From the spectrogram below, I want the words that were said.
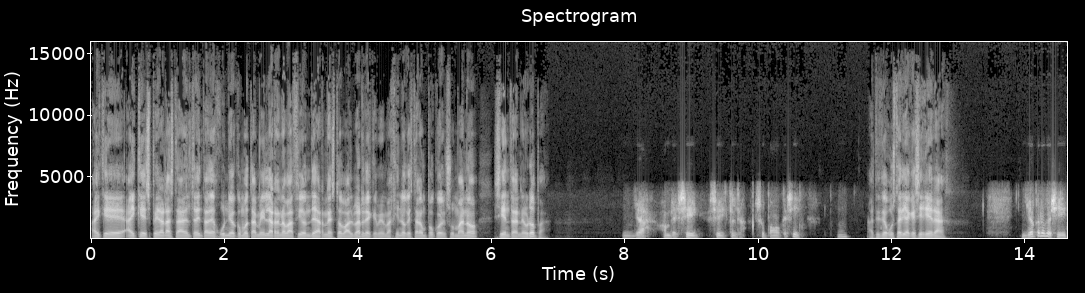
hay que, hay que esperar hasta el 30 de junio, como también la renovación de Ernesto Valverde, que me imagino que estará un poco en su mano si entra en Europa. Ya, hombre, sí, sí, supongo que sí. ¿A ti te gustaría que siguiera? Yo creo que sí.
